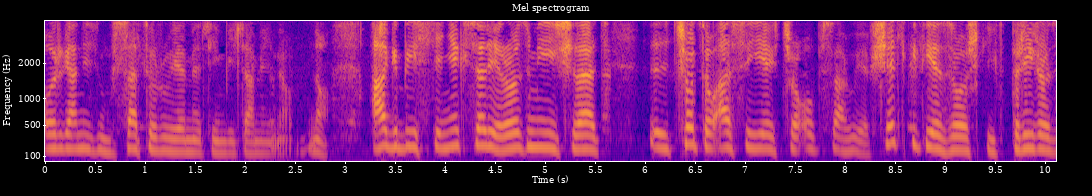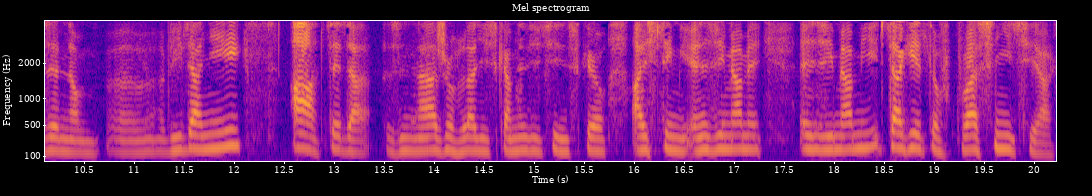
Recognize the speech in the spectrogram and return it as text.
organizmus saturujeme tým vitamínom. No, ak by ste nechceli rozmýšľať, čo to asi je, čo obsahuje všetky tie zložky v prírodzenom e, vydaní a teda z nášho hľadiska medicínskeho aj s tými enzymami, enzymami tak je to v kvasniciach,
